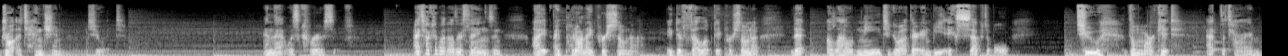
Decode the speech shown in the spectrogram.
draw attention to it. And that was corrosive. I talked about other things and I, I put on a persona. I developed a persona that allowed me to go out there and be acceptable to the market at the time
